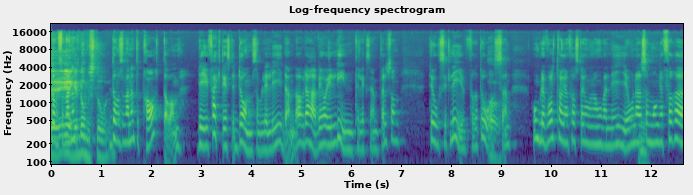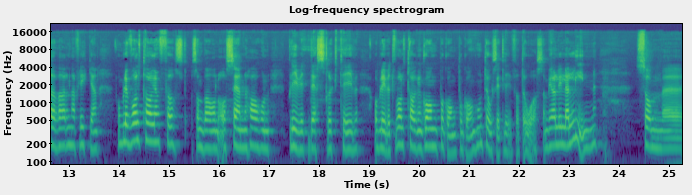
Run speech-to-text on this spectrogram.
de som egen inte- domstol. De som man inte pratar om, det är ju faktiskt de som blir lidande av det här. Vi har ju Linn till exempel som tog sitt liv för ett år sedan. Hon blev våldtagen första gången hon var nio. Hon hade så många förövare den här flickan. Hon blev våldtagen först som barn och sen har hon blivit destruktiv och blivit våldtagen gång på gång på gång. Hon tog sitt liv för ett år sedan. Vi har lilla Linn som eh,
